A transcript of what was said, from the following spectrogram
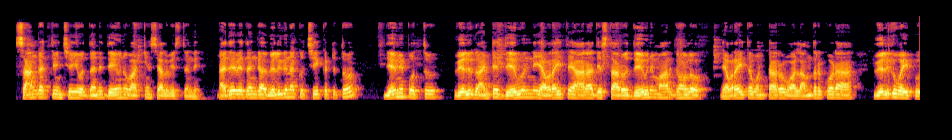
సాంగత్యం చేయవద్దని దేవుని వాక్యం సెలవిస్తుంది. అదేవిధంగా వెలుగునకు చీకటితో ఏమి పొత్తు? వెలుగు అంటే దేవుణ్ణి ఎవరైతే ఆరాధిస్తారో దేవుని మార్గంలో ఎవరైతే ఉంటారో వాళ్ళందరూ కూడా వెలుగు వైపు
